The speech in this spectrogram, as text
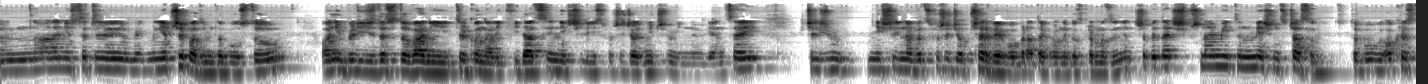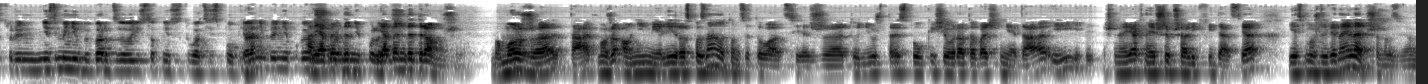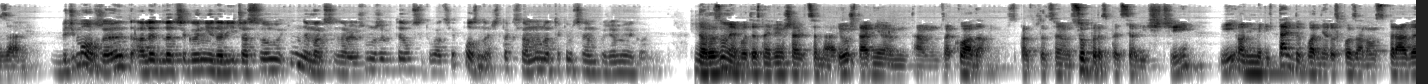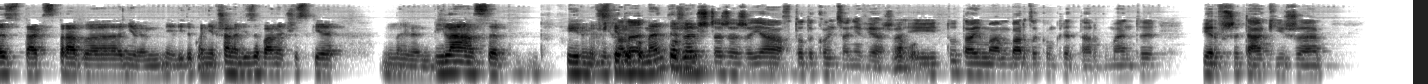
No ale niestety nie przypadł im do gustu. Oni byli zdecydowani tylko na likwidację, nie chcieli słyszeć o niczym innym więcej. Chcieliśmy, nie chcieli nawet słyszeć o przerwie w obradach wolnego zgromadzenia, żeby dać przynajmniej ten miesiąc czasu. To był okres, który nie zmieniłby bardzo istotnie sytuacji spółki, ani by nie pogorszył, ja będę, nie ja polepszył. będę drążył. Bo może, tak, może oni mieli rozpoznaną tą sytuację, że tu już te spółki się uratować nie da i jak najszybsza likwidacja jest możliwie najlepszym rozwiązaniem. Być może, ale dlaczego nie dali czasu innym akcjonariuszom, żeby tę sytuację poznać? Tak samo na takim samym poziomie jak oni. No rozumiem, bo to jest największy akcjonariusz, tak, nie wiem, tam zakładam, pracują super specjaliści i oni mieli tak dokładnie rozpoznaną sprawę, tak, sprawę, nie wiem, mieli dokładnie przeanalizowane wszystkie, no nie wiem, bilanse firmy, te Ale dokumenty, powiem że... szczerze, że ja w to do końca nie wierzę. No bo- I tutaj mam bardzo konkretne argumenty. Pierwszy taki, że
